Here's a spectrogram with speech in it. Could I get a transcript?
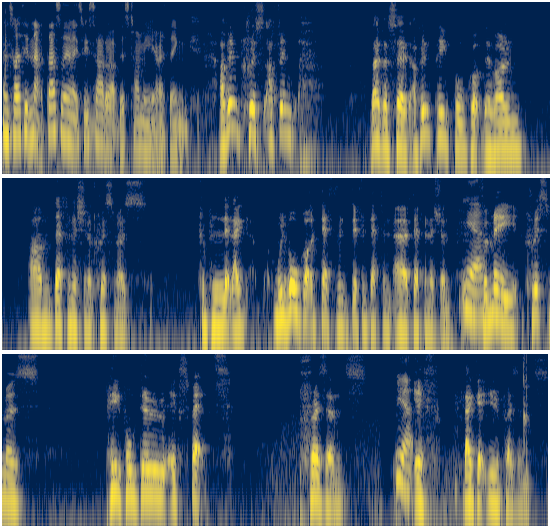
And so I think that that's something that makes me sad about this time of year. I think. I think Chris. I think, like I said, I think people got their own um, definition of Christmas. Complete like we've all got a different, different defi- uh, definition. Yeah. For me, Christmas, people do expect presents yeah. if they get you presents.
